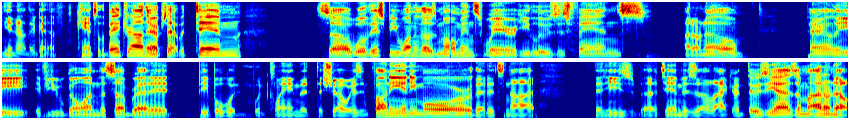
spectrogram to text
you know they're gonna cancel the Patreon. They're upset with Tim. So will this be one of those moments where he loses fans? I don't know. Apparently, if you go on the subreddit, people would would claim that the show isn't funny anymore, that it's not that he's uh, Tim is a lack of enthusiasm. I don't know.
